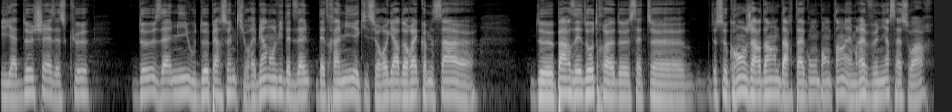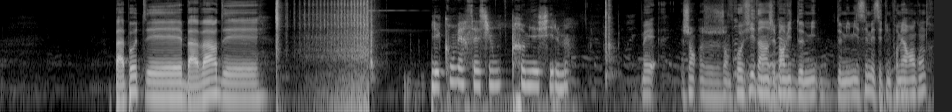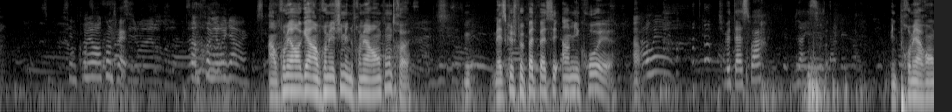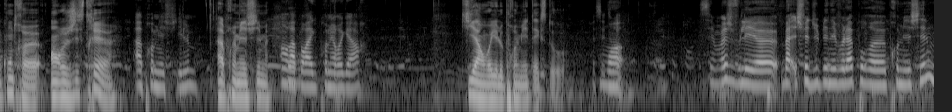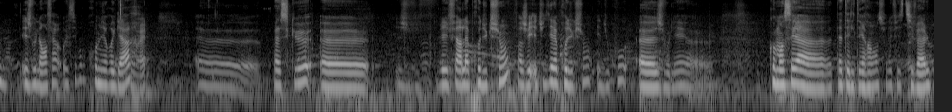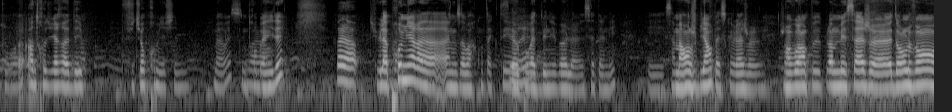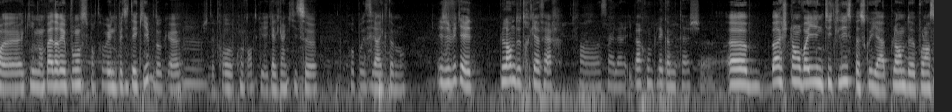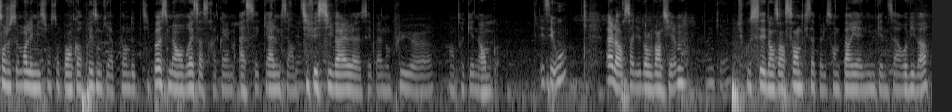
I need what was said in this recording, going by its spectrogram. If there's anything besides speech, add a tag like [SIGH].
il y a deux chaises. Est-ce que deux amis ou deux personnes qui auraient bien envie d'être am- d'être amis et qui se regarderaient comme ça euh, de part et d'autre euh, de, cette, euh, de ce grand jardin d'Artagon-Pantin aimeraient venir s'asseoir, papoter, bavarder Les conversations, premier film. Mais j'en profite, hein, j'ai pas envie de mi- de m'immiscer, mais c'est une première rencontre? Rencontre, ouais. C'est un premier regard, ouais. Un premier regard, un premier film, une première rencontre. Mais est-ce que je peux pas te passer un micro et Ah ouais Tu veux t'asseoir? Viens ici. une première rencontre euh, enregistrée euh, À premier film, un premier film en rapport avec premier regard. Qui a envoyé le premier texto? C'est Moi. C'est moi, je voulais. euh, bah, je fais du bénévolat pour euh, premier film et je voulais en faire aussi pour premier regard. Ouais. Euh, parce que euh, je vais faire de la production, enfin je vais étudier la production et du coup euh, je voulais commencer à tâter le terrain sur les festivals pour introduire des futurs premiers films. Bah ouais, c'est une trop Voilà. bonne idée. Voilà. Tu es la première à, à nous avoir contacté C'est vrai pour être bénévole cette année. Et ça m'arrange bien parce que là, je- j'envoie un peu plein de messages euh, dans le vent euh, qui n'ont pas de réponse pour trouver une petite équipe. Donc euh, j'étais trop contente qu'il y ait quelqu'un qui se propose directement. Et j'ai vu qu'il y avait plein de trucs à faire. Enfin, ça a l'air hyper complet comme tâche. euh. Bah, je t'ai envoyé une petite liste parce qu'il y a plein de. Pour l'instant, justement, les missions sont pas encore prises, donc il y a plein de petits postes. Mais en vrai, ça sera quand même assez calme. C'est un petit festival, c'est pas non plus un truc énorme. Quoi. Et c'est où? Alors, ça lieu dans le 20e. Du coup, c'est dans un centre qui s'appelle Centre Paris Anime Kensa Reviva.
